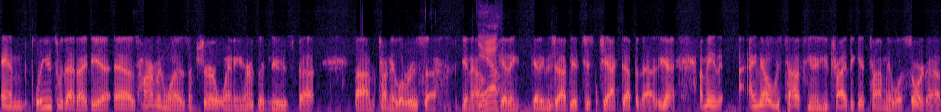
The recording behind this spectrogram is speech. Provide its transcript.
and pleased with that idea as Harmon was. I'm sure when he heard the news about um, Tony La Russa, you know, Yeah. getting getting the job, you just jacked up about it. Yeah, I mean, I I know it was tough. You know, you tried to get Tommy Lasorda,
